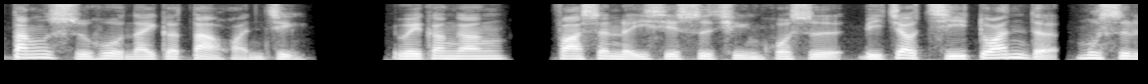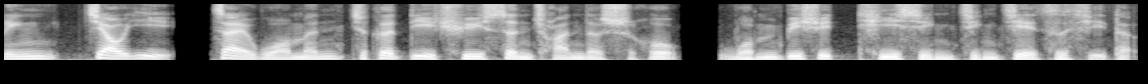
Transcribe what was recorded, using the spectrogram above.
当时候那个大环境，因为刚刚发生了一些事情，或是比较极端的穆斯林教义。在我们这个地区盛传的时候，我们必须提醒警戒自己的。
